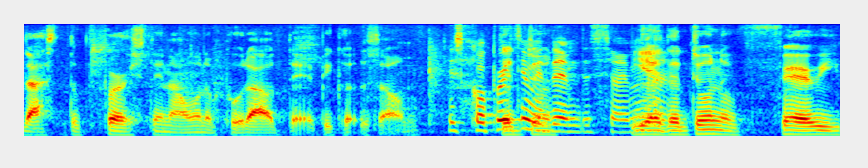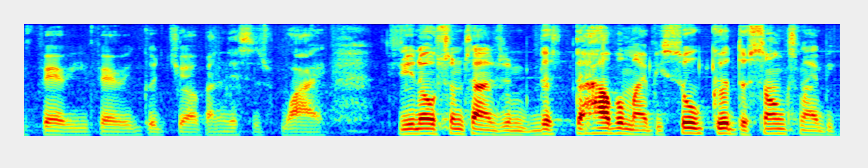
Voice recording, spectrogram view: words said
That's the first thing I want to put out there because um, He's cooperating They're with them this time. Yeah, they're doing a very, very, very good job, and this is why. You know, sometimes the, the album might be so good, the songs might be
